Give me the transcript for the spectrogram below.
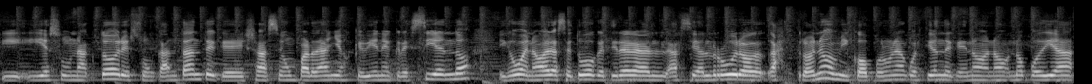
y, es un actor, es un cantante que ya hace un par de años que viene creciendo y que bueno, ahora se tuvo que tirar hacia el rubro gastronómico por una cuestión de que no, no, no podía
